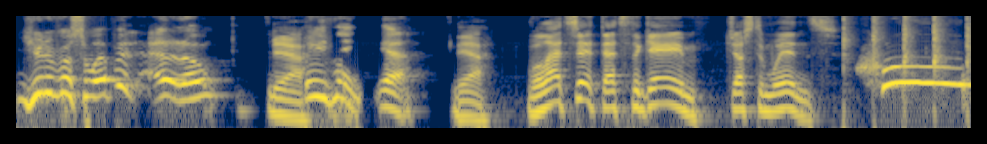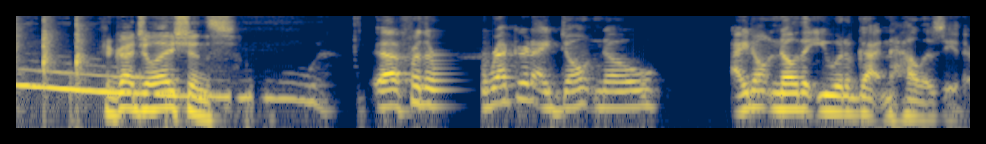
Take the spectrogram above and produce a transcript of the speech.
Universal weapon? I don't know. Yeah. What do you think? Yeah. Yeah. Well, that's it. That's the game. Justin wins. Woo! Congratulations. Uh, for the record, I don't know. I don't know that you would have gotten Hela's either.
